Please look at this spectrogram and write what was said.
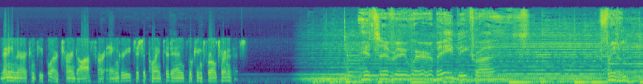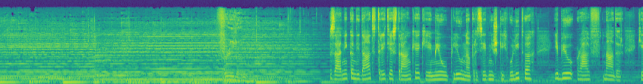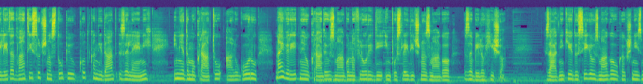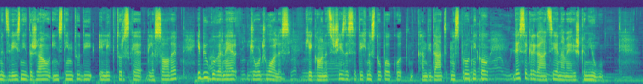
many American people are turned off, are angry, disappointed, and looking for alternatives. It's everywhere a baby cries. Freedom. Freedom. Zadnji kandidat tretje stranke, ki je imel vpliv na predsedniških volitvah, je bil Ralph Nader, ki je leta 2000 nastopil kot kandidat zelenih in je demokratu Alu Goru najverjetneje ukradel zmago na Floridi in posledično zmago za Belo hišo. Zadnji, ki je dosegel zmago v kakšni izmed zvezdnih držav in s tem tudi elektorske glasove, je bil guverner George Wallace, ki je konec 60-ih nastopal kot kandidat nasprotnikov desegregacije na ameriškem jugu.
